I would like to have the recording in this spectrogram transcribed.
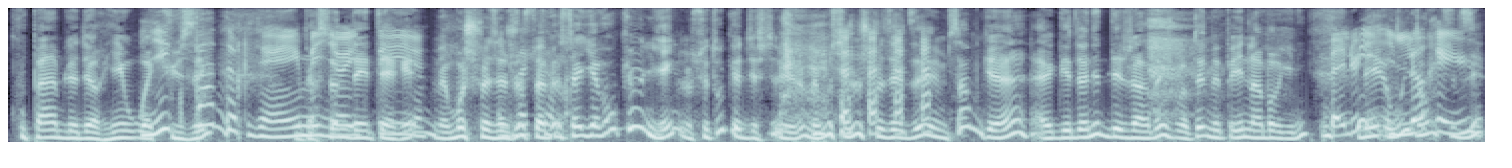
coupable de rien ou il accusé. coupable de rien, mais il Personne a d'intérêt. été... Mais moi, je faisais juste. Exactement. Il n'y avait aucun lien. C'est tout que. Mais moi, c'est juste, je faisais dire. Il me semble que, hein, avec des données de Desjardins, je pourrais peut-être me payer une Lamborghini. Ben lui, Mais il, oui, aurait eu, disais-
